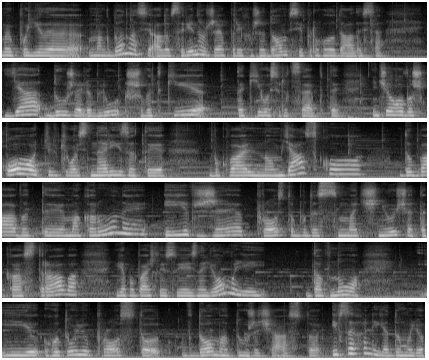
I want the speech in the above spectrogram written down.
Ми поїли в Макдональдсі, але все рівно вже приїхавши додому, всі проголодалися. Я дуже люблю швидкі такі ось рецепти. Нічого важкого, тільки ось нарізати буквально м'яско, додати макарони, і вже просто буде смачнюща така страва. Я побачила своєї знайомої давно і готую просто вдома дуже часто. І взагалі, я думаю,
